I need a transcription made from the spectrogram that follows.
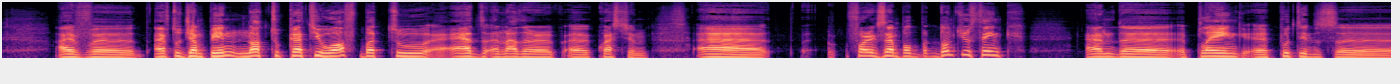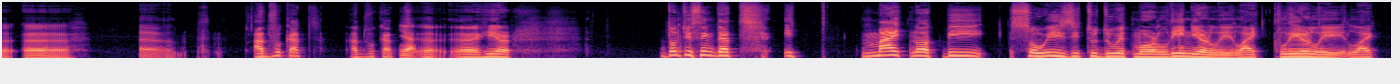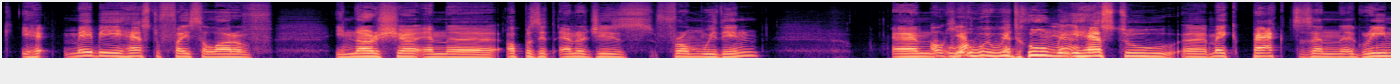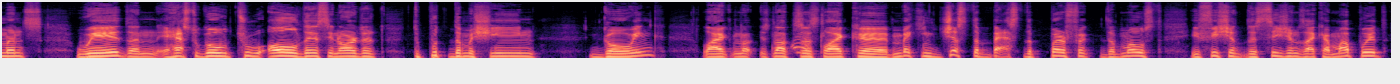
I've uh, I have to jump in, not to cut you off, but to add another uh, question. Uh, for example, but don't you think, and uh, playing uh, Putin's uh, uh, uh, advocate, advocate Yeah. here, don't you think that it might not be so easy to do it more linearly, like clearly, like maybe he has to face a lot of inertia and uh, opposite energies from within. And Oh, yeah, with that's- whom yeah. he has to uh, make pacts and agreements with and he has to go through all this in order to put the machine going like not, it's not just like uh, making just the best the perfect the most efficient decisions i come up with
